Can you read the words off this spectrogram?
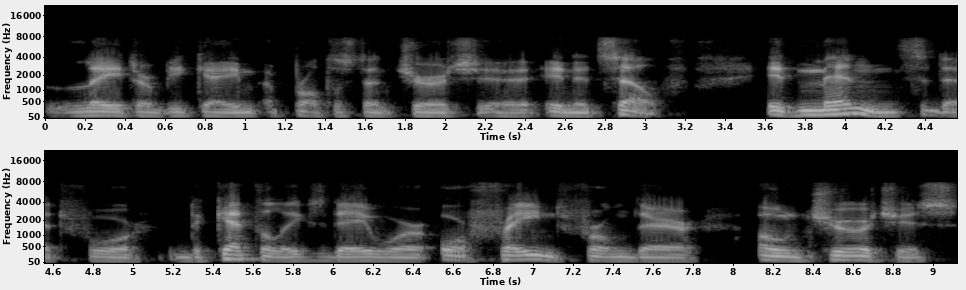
later became a Protestant church uh, in itself. It meant that for the Catholics, they were orphaned from their own churches,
